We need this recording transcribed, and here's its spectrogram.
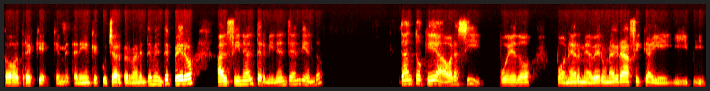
dos o tres que, que me tenían que escuchar permanentemente, pero al final terminé entendiendo. Tanto que ahora sí puedo ponerme a ver una gráfica y,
